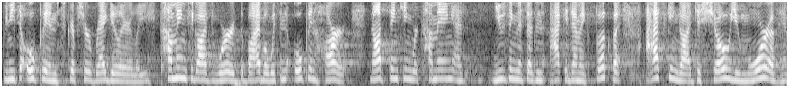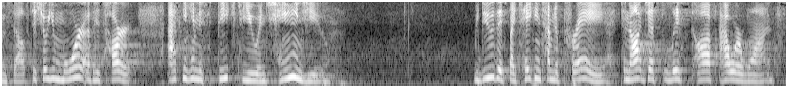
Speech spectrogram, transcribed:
We need to open scripture regularly, coming to God's word, the Bible, with an open heart, not thinking we're coming as using this as an academic book, but asking God to show you more of himself, to show you more of his heart, asking him to speak to you and change you. We do this by taking time to pray, to not just list off our wants,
